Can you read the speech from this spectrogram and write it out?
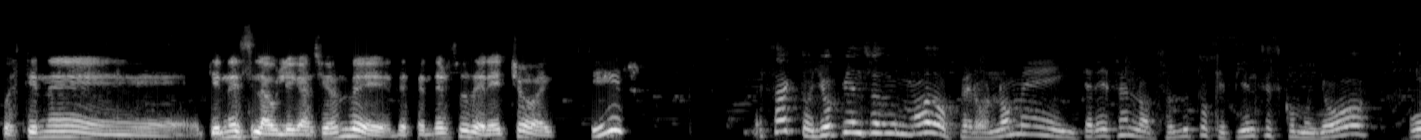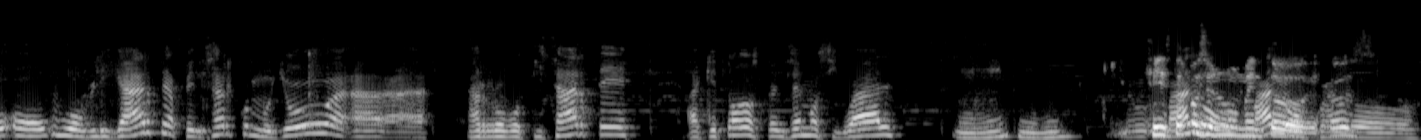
pues tiene, tienes la obligación de defender su derecho a existir. Exacto, yo pienso de un modo, pero no me interesa en lo absoluto que pienses como yo o, obligarte a pensar como yo, a, robotizarte, a que todos pensemos igual. sí, estamos en un momento. cuando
